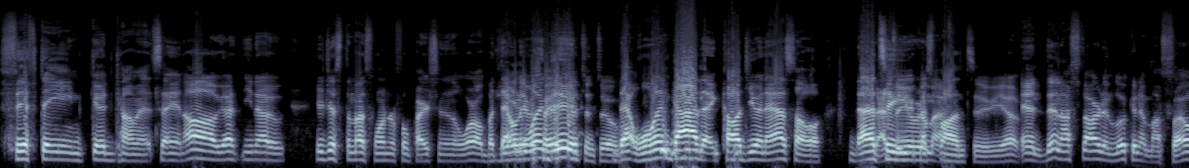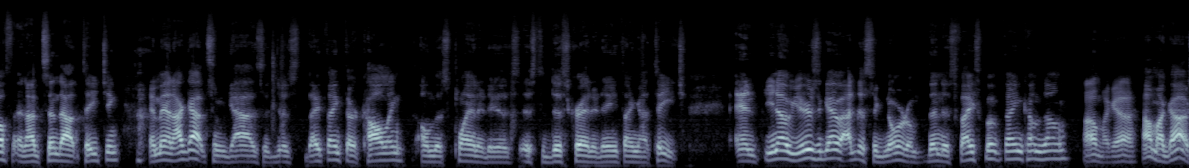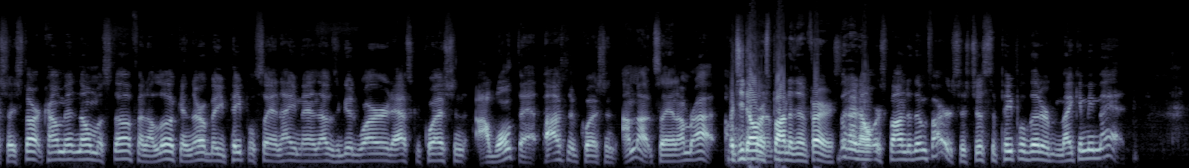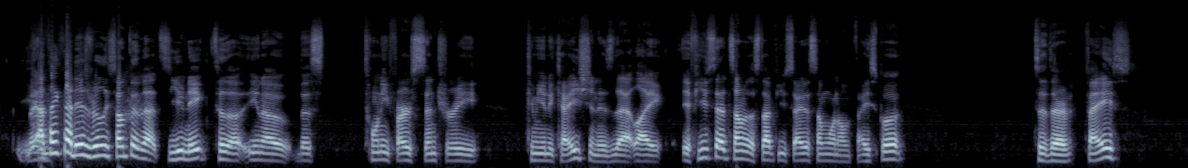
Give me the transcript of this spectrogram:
15 good comments saying, oh, that, you know, you're just the most wonderful person in the world. But that one dude, attention to them. that one guy that called you an asshole, that's, That's who who you you respond to. Yep. And then I started looking at myself and I'd send out teaching. And man, I got some guys that just they think their calling on this planet is is to discredit anything I teach. And you know, years ago I just ignored them. Then this Facebook thing comes on. Oh my God. Oh my gosh, they start commenting on my stuff and I look and there'll be people saying, Hey man, that was a good word, ask a question. I want that. Positive questions. I'm not saying I'm right. But you don't time. respond to them first. But I don't respond to them first. It's just the people that are making me mad. I think that is really something that's unique to the you know this 21st century communication is that like if you said some of the stuff you say to someone on Facebook to their face,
